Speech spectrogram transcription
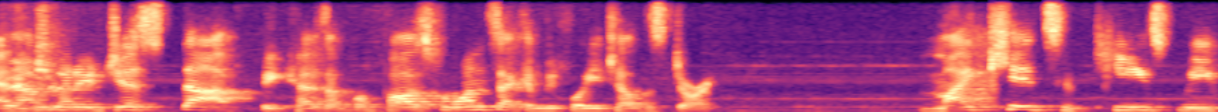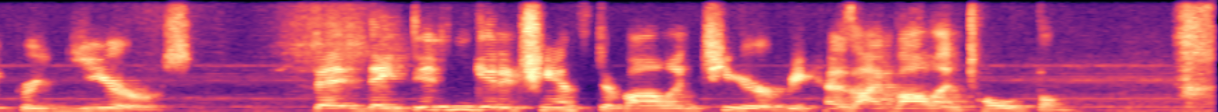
And Thank I'm going to just stop because I'm going to pause for one second before you tell the story. My kids have teased me for years that they didn't get a chance to volunteer because I voluntold them.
